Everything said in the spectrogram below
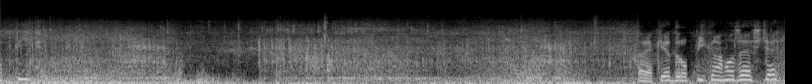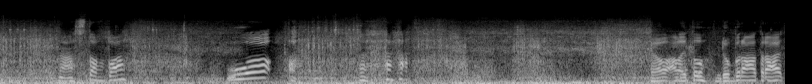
Gapík. Tady jaký je dropík nahoře ještě, nástavba. Wow. jo, ale je to dobrá tráť,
